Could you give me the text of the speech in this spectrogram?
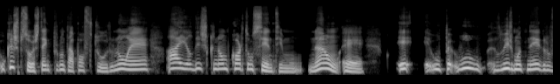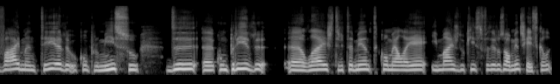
o que as pessoas têm que perguntar para o futuro não é ah, ele diz que não me corta um cêntimo. Não, é, é, é o, o, Luís Montenegro vai manter o compromisso de uh, cumprir a lei estritamente como ela é e mais do que isso fazer os aumentos, que é isso que ele,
